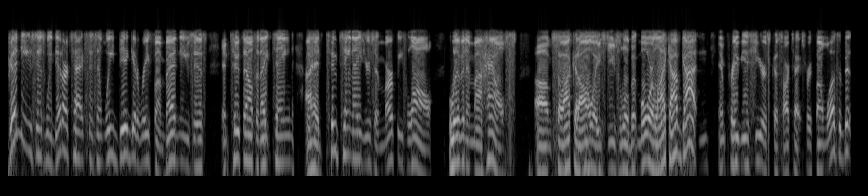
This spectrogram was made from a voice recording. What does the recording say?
Good news is we did our taxes and we did get a refund. Bad news is in 2018, I had two teenagers at Murphy's Law living in my house. Um, so I could always use a little bit more, like I've gotten in previous years, because our tax refund was a bit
